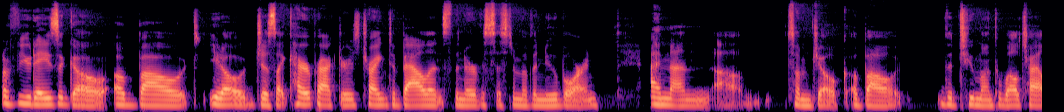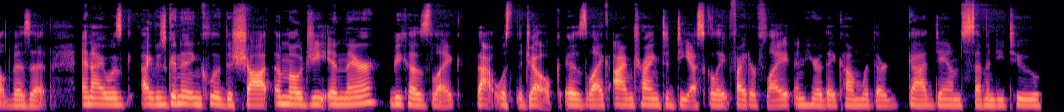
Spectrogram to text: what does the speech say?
a few days ago about you know just like chiropractors trying to balance the nervous system of a newborn, and then um, some joke about the two month well child visit and i was i was going to include the shot emoji in there because like that was the joke is like i'm trying to de-escalate fight or flight and here they come with their goddamn 72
